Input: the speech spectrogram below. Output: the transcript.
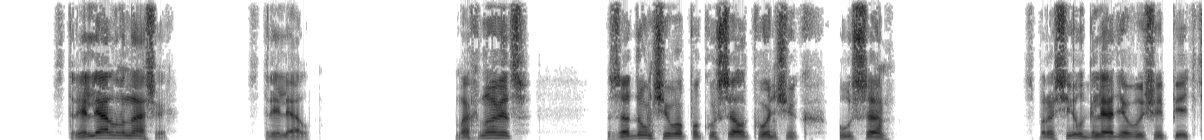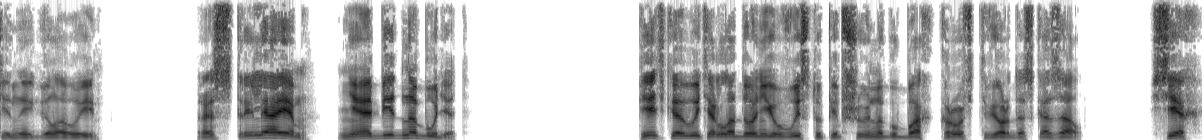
— Стрелял в наших? — Стрелял. Махновец задумчиво покусал кончик уса, спросил, глядя выше Петькиной головы. — Расстреляем, не обидно будет. Петька вытер ладонью выступившую на губах кровь, твердо сказал. Всех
